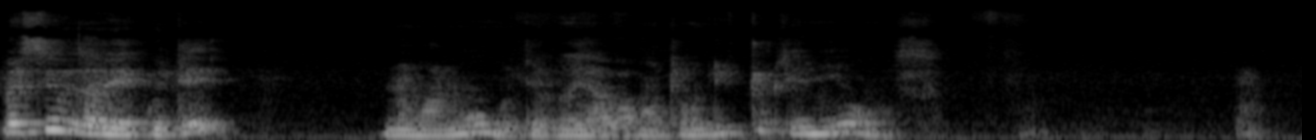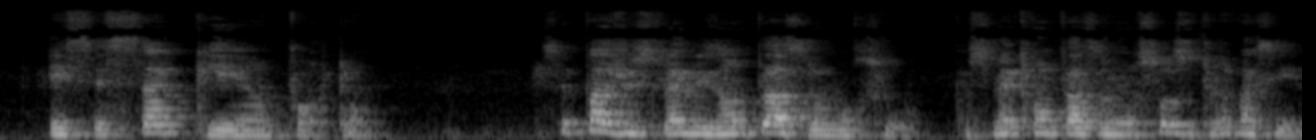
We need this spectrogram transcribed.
Mais si vous avez écouté, normalement, vous devriez avoir entendu toutes les nuances. Et c'est ça qui est important. C'est pas juste la mise en place d'un morceau. Parce que mettre en place un morceau, c'est très facile.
